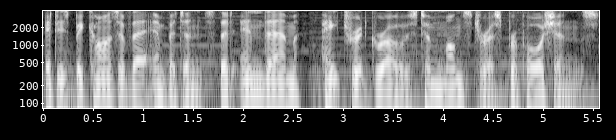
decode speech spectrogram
It is because of their impotence that in them hatred grows to monstrous proportions.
